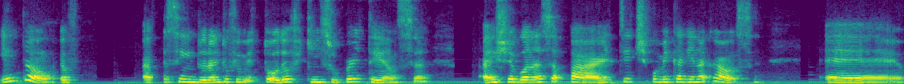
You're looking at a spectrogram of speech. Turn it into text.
Então, eu. Assim, durante o filme todo eu fiquei super tensa. Aí chegou nessa parte, tipo, me caguei na calça. É.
